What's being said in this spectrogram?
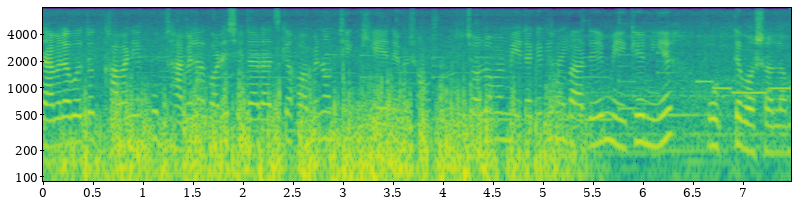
ঝামেলা বলতে খাওয়া নিয়ে খুব ঝামেলা করে সেটা আর আজকে হবে না ঠিক খেয়ে নেবে সমস্যা চলো আমার মেয়েটাকে খাই বাদে মেয়েকে নিয়ে পড়তে বসালাম।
